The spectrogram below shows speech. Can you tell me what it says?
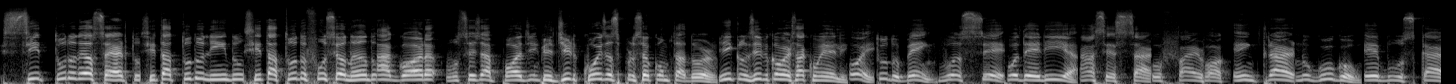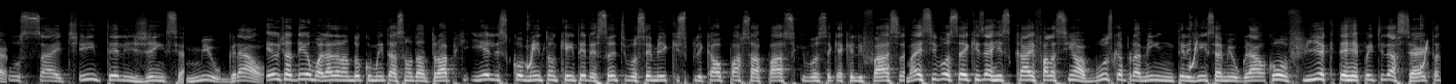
Se tudo deu certo, se tá tudo lindo, se tá tudo funcionando, agora você já pode pedir coisas pro seu computador, inclusive conversar com ele. Oi, tudo bem? Você poderia acessar o Firefox, entrar no Google e buscar o site Inteligência Mil Grau. Eu já dei uma olhada na documentação da Anthropic e eles comentam que é interessante importante você meio que explicar o passo a passo que você quer que ele faça. Mas se você quiser arriscar e fala assim, ó, busca para mim inteligência mil grau, confia que de repente ele acerta.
